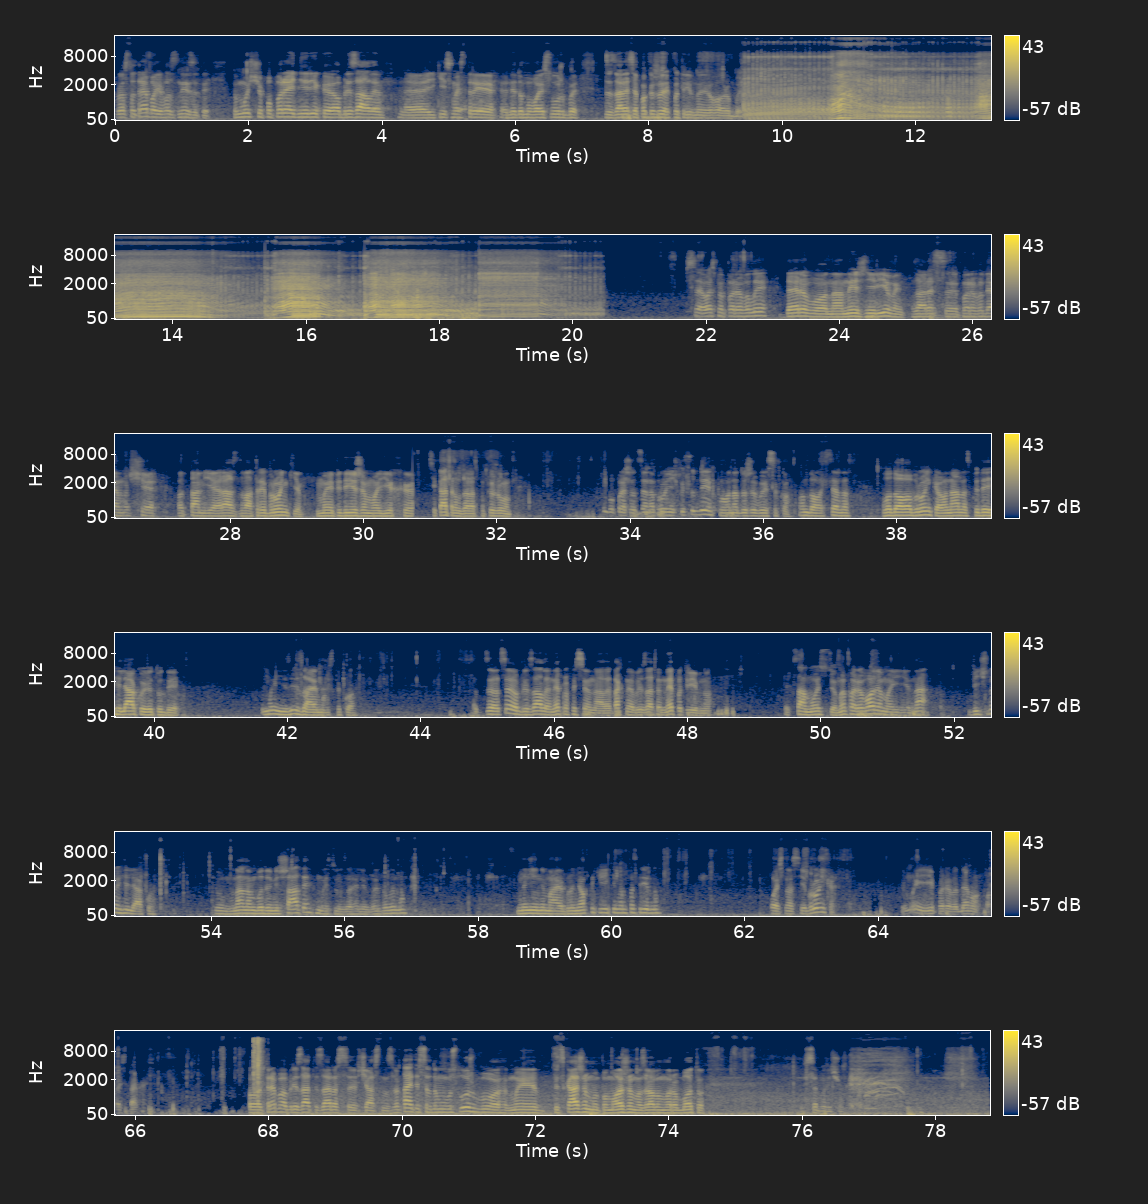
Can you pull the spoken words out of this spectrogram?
просто треба його знизити. Тому що попередній рік е, обрізали е, якісь майстри недомової служби. Зараз я покажу, як потрібно його робити. Все, ось ми перевели дерево на нижній рівень. Зараз е, переведемо ще. От там є раз, два, три бруньки. Ми підріжемо їх е, секатором. Зараз покажу вам. По-перше, це на брунечку сюди, бо вона дуже високо. Ондо, ось це в нас плодова брунька, вона у нас піде гілякою туди. Ми її зрізаємо ось тако. Оце, оце обрізали непрофесіонали. Так не обрізати не потрібно. Так само ось цю. Ми переводимо її на бічну гіляку. Вона нам буде мішати, ми цю взагалі видалимо. На ній немає броньовки, які нам потрібно. Ось у нас є брунька, і ми її переведемо ось так. Треба обрізати зараз е, вчасно. Звертайтеся в домову службу, ми підскажемо, поможемо, зробимо роботу. Все буде чітко.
